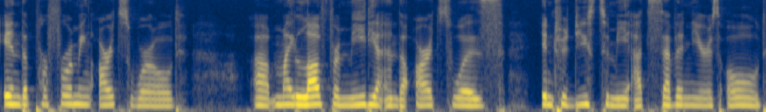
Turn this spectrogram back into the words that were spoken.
in the performing arts world. Uh, my love for media and the arts was introduced to me at seven years old.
